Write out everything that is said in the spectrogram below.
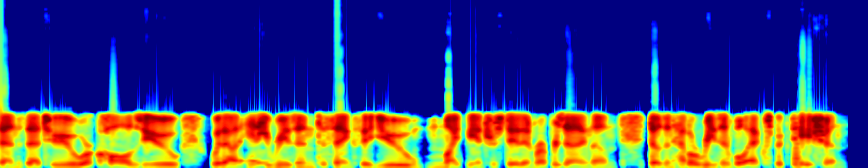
sends that to you or calls you without any reason to think that you might be interested in representing them doesn't have a reasonable expectation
